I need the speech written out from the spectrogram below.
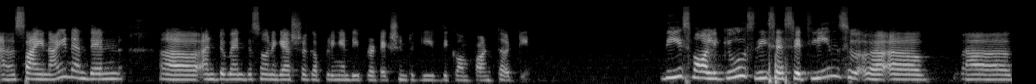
uh, cyanide and then underwent the Sonneck coupling and deprotection to give the compound 13 these molecules, these acetylenes, uh, uh, uh,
